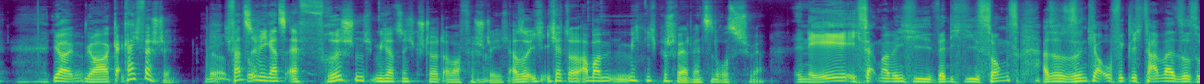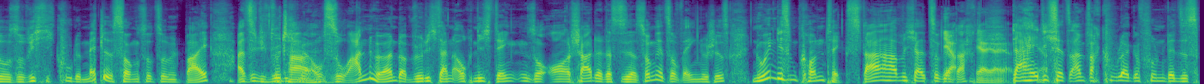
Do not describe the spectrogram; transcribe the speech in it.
ja, ja, kann ich verstehen. Ja, ich fand es so. irgendwie ganz erfrischend. Mich hat es nicht gestört, aber verstehe ich. Also ich, ich hätte aber mich nicht beschwert, wenn es in Russisch wäre. Nee, ich sag mal, wenn ich die, wenn ich die Songs, also sind ja auch wirklich teilweise so, so richtig coole Metal-Songs und so mit bei. Also die würde ich mir auch so anhören. Da würde ich dann auch nicht denken, so, oh, schade, dass dieser Song jetzt auf Englisch ist. Nur in diesem Kontext. Da habe ich halt so ja, gedacht, ja, ja, da hätte ich es jetzt einfach cooler gefunden, wenn sie es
